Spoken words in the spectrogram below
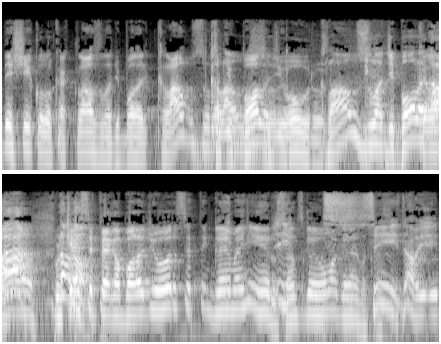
Deixei colocar cláusula de bola, cláusula, de bola de ouro. Cláusula de bola Claro, Ah, porque não, aí não. você pega a bola de ouro, você tem, ganha mais dinheiro. O Santos ganhou uma grana. Sim, não, e, e-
